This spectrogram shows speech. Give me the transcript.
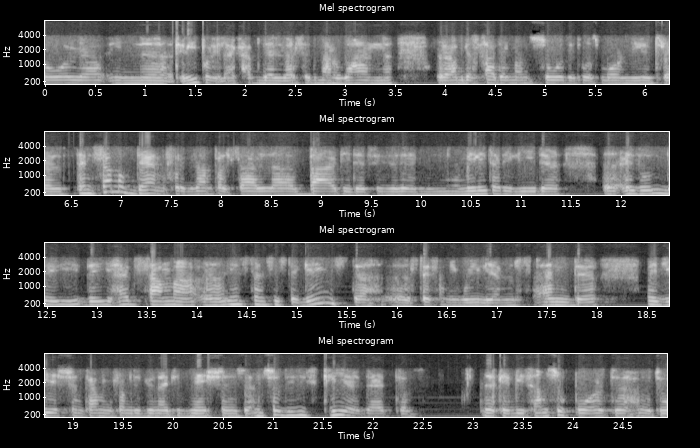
role uh, in uh, Tripoli, like Abdel Wased Marwan, or Abdel Khader Mansour, that was more neutral. And some of them, for example, Sal Badi, that is a um, military leader, uh, as well, they, they had some uh, uh, instances against Stephanie Williams and mediation coming from the United Nations. And so this is clear that um, there can be some support uh, to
